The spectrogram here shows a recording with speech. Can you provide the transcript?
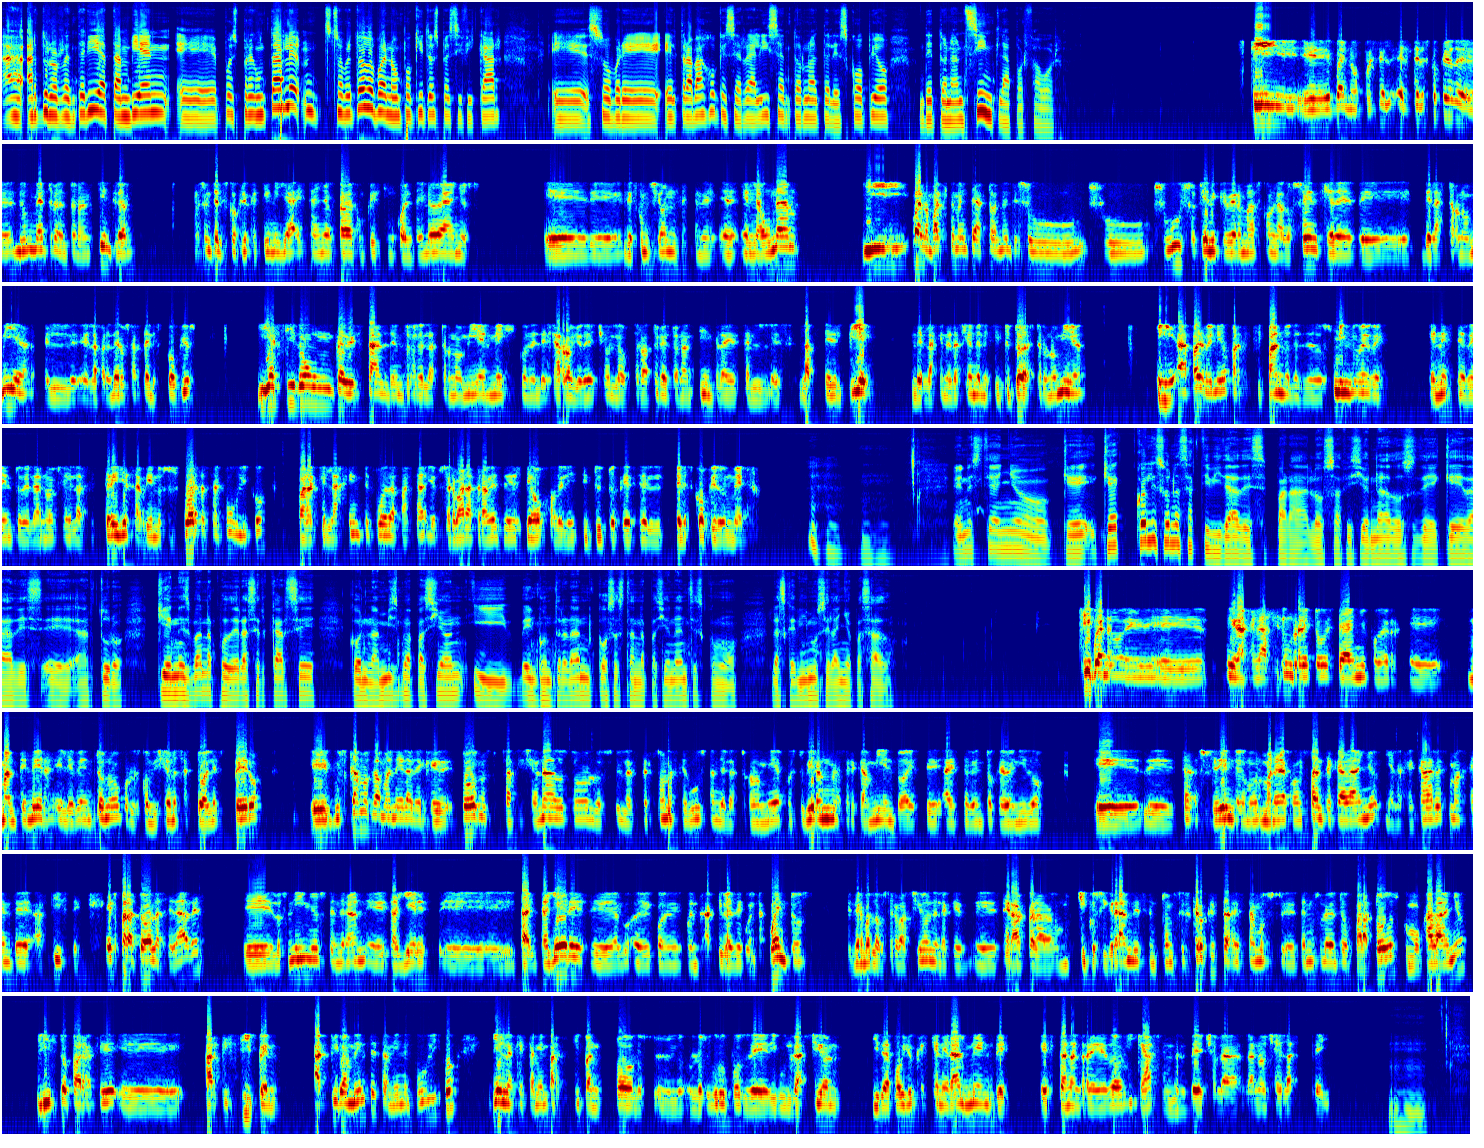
Arturo Rentería también, eh, pues preguntarle, sobre todo, bueno, un poquito especificar eh, sobre el trabajo que se realiza en torno al telescopio de Tonantzintla, por favor. Sí, eh, bueno, pues el, el telescopio de, de, un metro de Tonantzintla es un telescopio que tiene ya este año para cumplir 59 años de, de, función en, la UNAM. Y bueno, básicamente actualmente su, su, uso tiene que ver más con la docencia de, de, de la astronomía, el, el, aprender a usar telescopios, y ha sido un pedestal dentro de la astronomía en México en el desarrollo. De hecho, el Observatorio de Tonantintra es el, es la, el pie de la generación del Instituto de Astronomía y ha venido participando desde 2009 en este evento de la Noche de las Estrellas, abriendo sus puertas al público para que la gente pueda pasar y observar a través de este ojo del instituto que es el telescopio de un metro. En este año, ¿qué, qué, cuáles son las actividades para los aficionados de qué edades, eh, Arturo? Quienes van a poder acercarse con la misma pasión y encontrarán cosas tan apasionantes como las que vimos el año pasado. Sí, bueno, eh, mira, ha sido un reto este año poder eh, mantener el evento, ¿no? Por las condiciones actuales, pero eh, buscamos la manera de que todos nuestros aficionados, todas las personas que gustan de la astronomía, pues tuvieran un acercamiento a este a este evento que ha venido eh, de, está sucediendo de manera constante cada año y a la que cada vez más gente asiste. Es para todas las edades. Eh, los niños tendrán eh, talleres, eh, talleres, eh, actividades de cuentacuentos, tendremos la observación en la que será para chicos y grandes, entonces creo que está, estamos tenemos un evento para todos, como cada año, listo para que eh, participen activamente también el público y en la que también participan todos los, los grupos de divulgación y de apoyo que generalmente están alrededor y que hacen, de hecho, la, Noche de las Estrellas.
